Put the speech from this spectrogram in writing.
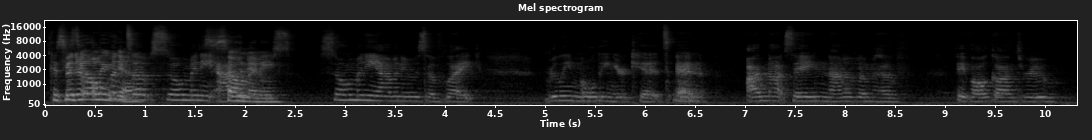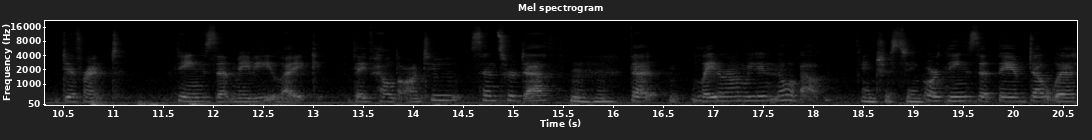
Because But it only. opens Yeah. up so many So avenues. many. So many avenues of like really molding your kids. And I'm not saying none of them have they've all gone through different things that maybe like they've held onto since her death hmm that later on we didn't know about Interesting. or things that they have dealt with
